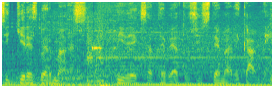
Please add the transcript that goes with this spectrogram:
Si quieres ver más, pide ExaTV a tu sistema de cable.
